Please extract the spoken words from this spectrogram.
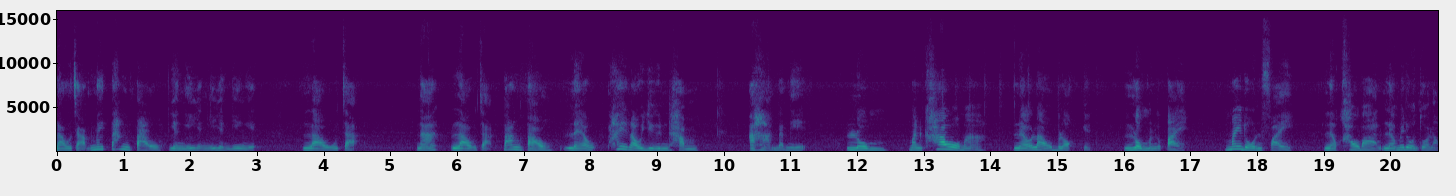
เราจะไม่ตั้งเตาอย่างนี้อย่างนี้อย่างนี้อย่างนี้ เราจะ นะเราจะตั้งเตาแล้วให้เรายืนทำอาหารแบบนี้ ลมมันเข้ามา แล้วเราบล็อกเนี่ยลมมันก็ไป ไม่โดนไฟ แล้วเข้าบ้านแล้วไม่โดนตัวเรา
